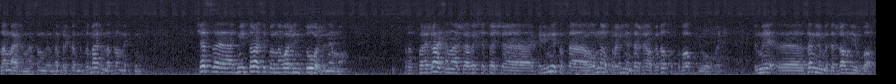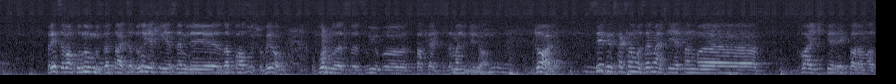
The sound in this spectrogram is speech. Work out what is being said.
за межами, наприклад, за межами населених пунктів. Зараз адміністрації повноважень теж нема. Розпоряджається наше вище точне керівництво, це головне управління Держгеокадастру Подільської області. Цими е, землями державної власності. Прийдеться вам по-новому звертатися до них, якщо є землі запасу, щоб ви оформили свою е, так сказати, земельну ділянку. Далі. Цифри так само земель, є там е, 2,4 гектара у нас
